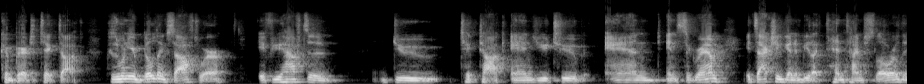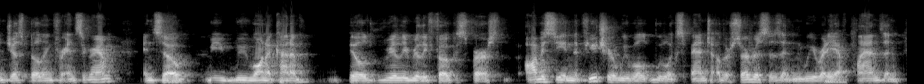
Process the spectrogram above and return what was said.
compared to TikTok. Because when you're building software, if you have to do TikTok and YouTube and Instagram, it's actually going to be like 10 times slower than just building for Instagram. And so we, we want to kind of build really, really focused first. Obviously in the future, we will, we will expand to other services and we already have plans and,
